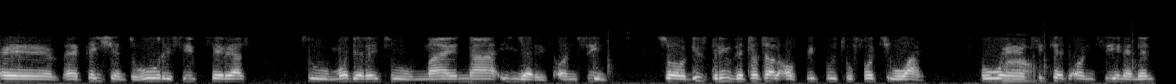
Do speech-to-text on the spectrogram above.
uh, uh, patients who received serious to moderate to minor injuries on scene. So this brings the total of people to 41 who were Wow. treated on scene and then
